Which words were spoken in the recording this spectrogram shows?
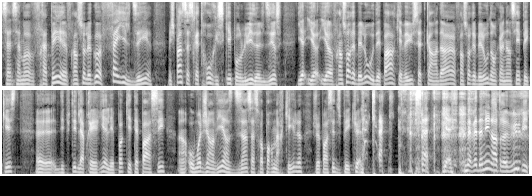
ça ça m'a frappé, euh, François Legault a failli le dire, mais je pense que ce serait trop risqué pour lui de le dire. Il y a, il y a- il y a François Rebello au départ qui avait eu cette candeur. François Rebello, donc un ancien péquiste, euh, député de la Prairie à l'époque, qui était passé en- au mois de janvier en se disant ça sera pas remarqué, là, je vais passer du PQ à la CAQ. Ça- il, m'avait donné une entrevue, puis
